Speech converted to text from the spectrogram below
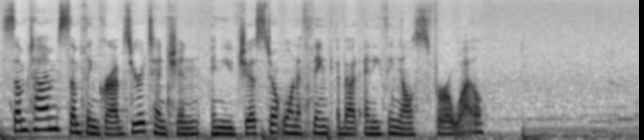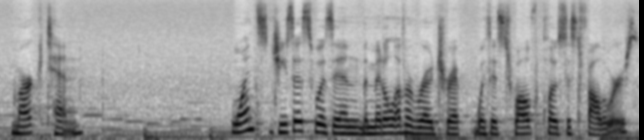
Sometimes something grabs your attention and you just don't want to think about anything else for a while. Mark 10. Once Jesus was in the middle of a road trip with his 12 closest followers.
